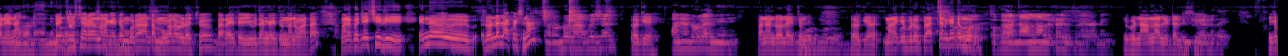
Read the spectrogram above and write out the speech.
అన్ని నేను చూసినారు కదా మనకైతే ముర్రా అంటే ముంగల విడవచ్చు బర్రె అయితే ఈ విధంగా అయితే ఉందన్నమాట. మనకు వచ్చేసి ఇది ఎన్నో రెండు లాక్ వచ్చినా రెండో లాక్వేషన్ ఓకే. పన్నెండు రోజులు అయింది. పన్నెండు రోజులు అవుతుంది. ఓకే. మనకి ఇప్పుడు ప్రస్తుతానికి అయితే మూడు ఒక నాలుగు నాలుగు లీటర్ వెళ్తున్నాయి రన్నింగ్ ఇప్పుడు నాలుగు నాలుగు లీటర్లు ఇంక ఇస్తుంది ఇంకా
